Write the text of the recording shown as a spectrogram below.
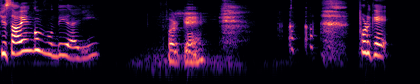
yo estaba bien confundida allí. ¿Por qué? Porque,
